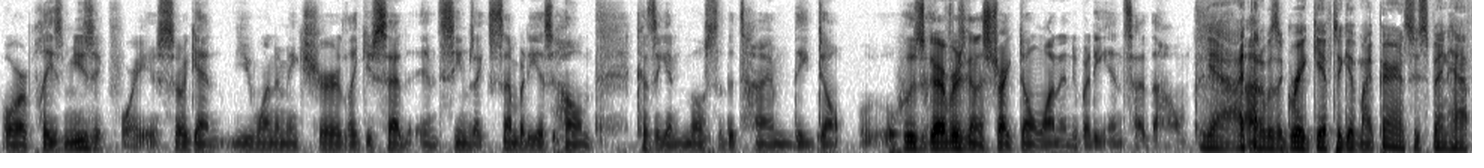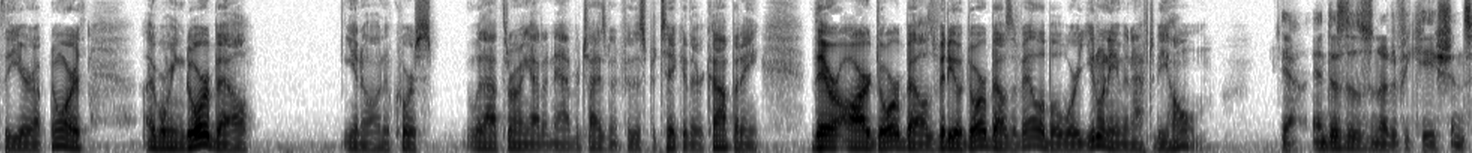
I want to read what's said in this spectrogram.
or plays music for you. So again, you want to make sure, like you said, it seems like somebody is home because again, most of the time they don't. Who's whoever's going to strike don't want anybody inside the home. Yeah, I thought um, it was a great gift to give my parents who spend half the year up north a ring doorbell you know, and of course, without throwing out an advertisement for this particular company, there are doorbells, video doorbells available where you don't even have to be home. Yeah, and does those notifications.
